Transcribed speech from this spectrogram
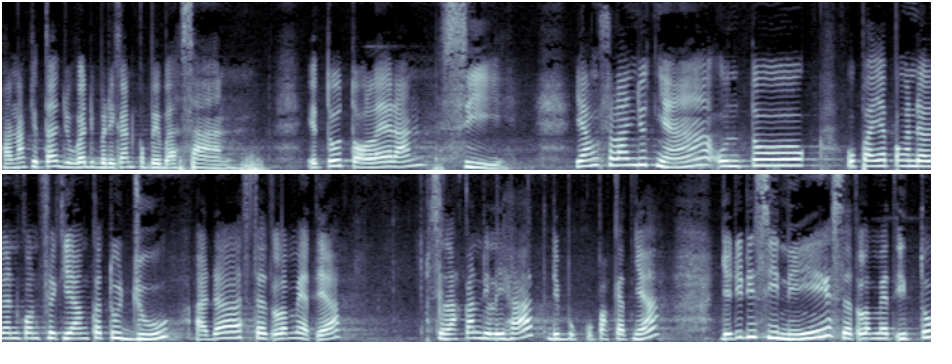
karena kita juga diberikan kebebasan. Itu toleransi. Yang selanjutnya untuk upaya pengendalian konflik yang ketujuh ada state limit ya. Silahkan dilihat di buku paketnya. Jadi di sini state limit itu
